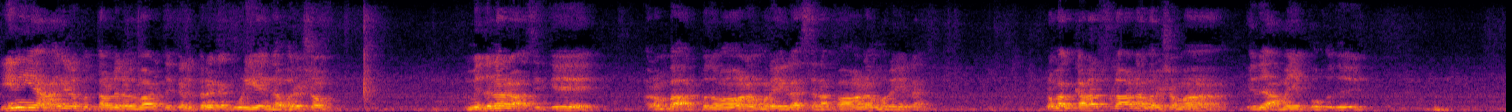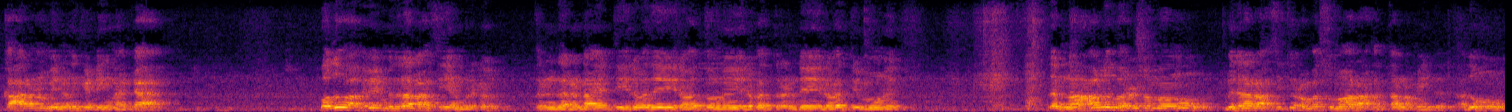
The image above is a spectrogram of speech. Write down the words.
இனிய ஆங்கில புத்தாண்டு நல்வாழ்த்துக்கள். பிறக்கக்கூடிய இந்த வருஷம் மிதுன ராசிக்கு ரொம்ப அற்புதமான முறையில சிறப்பான முறையில ரொம்ப கலர்ஃபுல்லான வருஷமா இது அமைய போகுது. காரணம் என்னன்னு கேட்டீங்கன்னாக்கா பொதுவாகவே மிதுன ராசி அன்பர்கள் இந்த ரெண்டாயிரத்தி இருபது இருபத்தொன்னு இருபத்தி ரெண்டு இருபத்தி மூணு இந்த நாலு வருஷமும் மிதன ராசிக்கு ரொம்ப சுமாராகத்தான் அமைந்தது. அதுவும்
